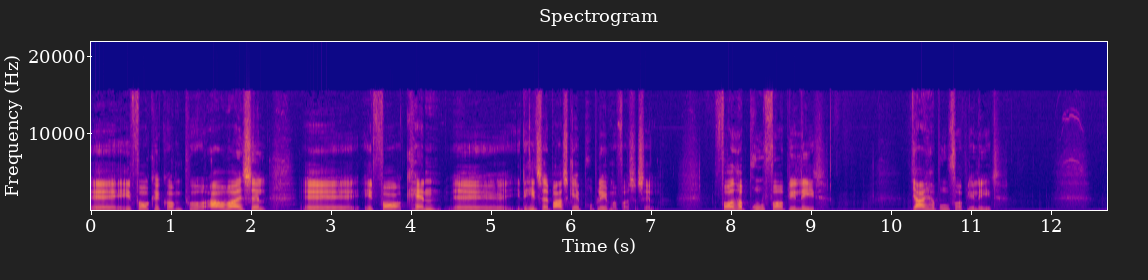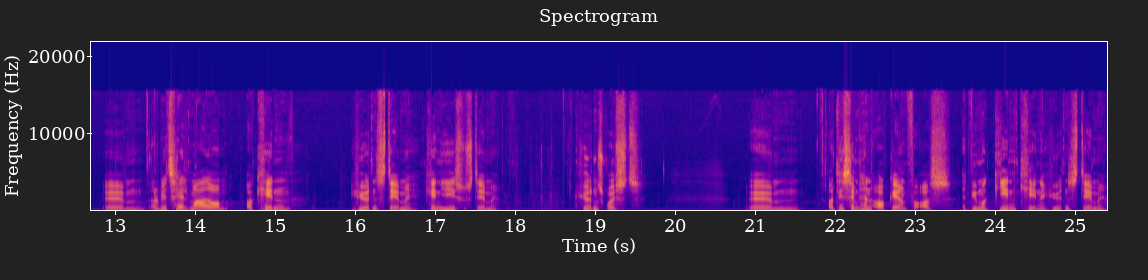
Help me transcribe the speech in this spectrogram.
Øh, et får kan komme på afveje selv. Øh, et får kan øh, i det hele taget bare skabe problemer for sig selv. Fåret har brug for at blive ledt. Jeg har brug for at blive ledt. Øhm, og der bliver talt meget om at kende hyrdens stemme, kende Jesus stemme, hyrdens røst. Øhm, og det er simpelthen opgaven for os, at vi må genkende hyrdens stemme,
